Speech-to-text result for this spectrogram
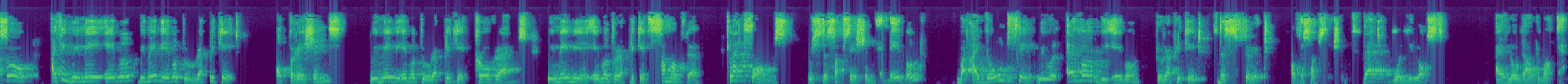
So I think we may able we may be able to replicate operations. We may be able to replicate programs. We may be able to replicate some of the platforms which the substation enabled. But I don't think we will ever be able to replicate the spirit of the substation. That will be lost. I have no doubt about that.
